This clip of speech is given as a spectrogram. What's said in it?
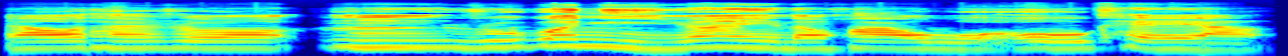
然后他说：“嗯，如果你愿意的话，我 OK 呀。”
